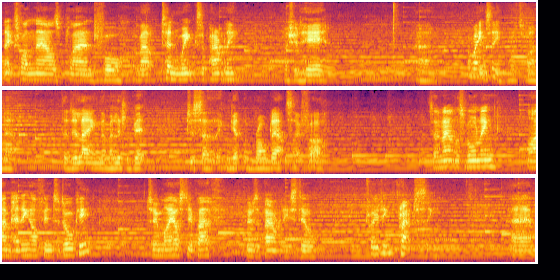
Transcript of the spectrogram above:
Next one now is planned for about 10 weeks, apparently. I should hear. Um, but wait and see, we'll have to find out. They're delaying them a little bit just so that they can get them rolled out so far. So now this morning I'm heading off into Dorking to my osteopath who's apparently still trading, practicing. Um,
